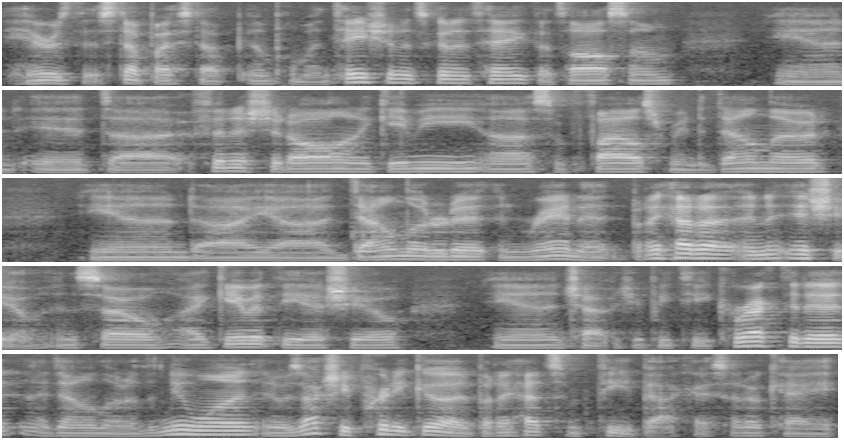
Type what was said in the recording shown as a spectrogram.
Here's the step-by-step implementation it's going to take. That's awesome. And it uh, finished it all, and it gave me uh, some files for me to download. And I uh, downloaded it and ran it, but I had a, an issue. And so I gave it the issue and ChatGPT corrected it. I downloaded the new one. It was actually pretty good, but I had some feedback. I said, okay,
